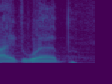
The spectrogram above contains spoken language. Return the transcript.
Wide Web.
